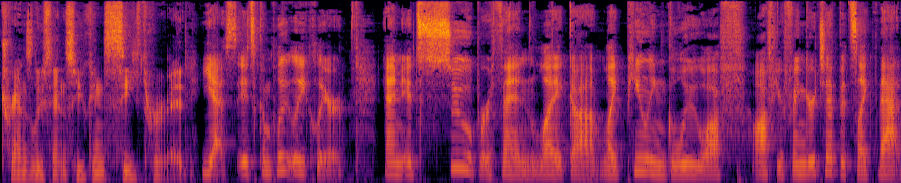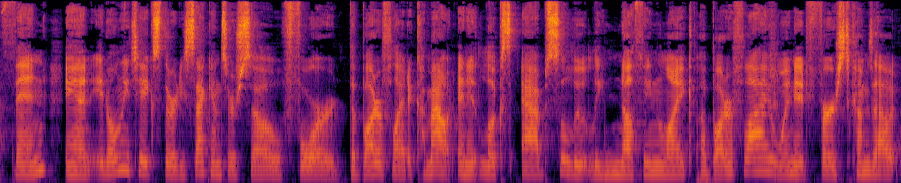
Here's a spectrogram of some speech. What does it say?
translucent so you can see through it. Yes, it's completely clear. And it's super thin, like uh, like peeling glue off off your fingertip. It's like that thin, and it only takes 30 seconds or so for the butterfly to come out and it looks absolutely nothing like a butterfly when it first comes out.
